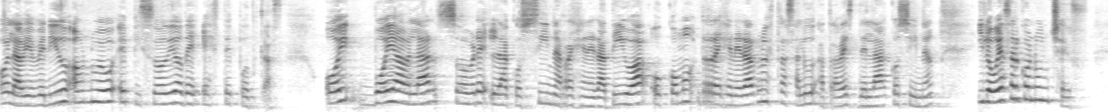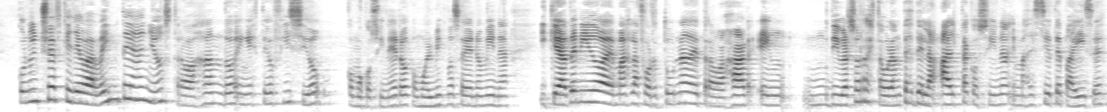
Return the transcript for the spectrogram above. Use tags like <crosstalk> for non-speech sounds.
Hola, bienvenido a un nuevo episodio de este podcast. Hoy voy a hablar sobre la cocina regenerativa o cómo regenerar nuestra salud a través de la cocina y lo voy a hacer con un chef, con un chef que lleva 20 años trabajando en este oficio como cocinero, como él mismo se denomina, y que ha tenido además la fortuna de trabajar en diversos restaurantes de la alta cocina en más de siete países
